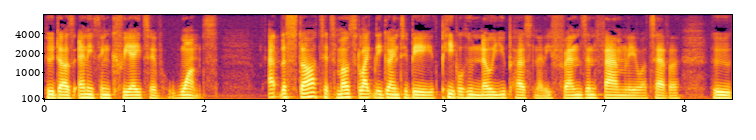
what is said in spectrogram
who does anything creative wants. At the start, it's most likely going to be people who know you personally, friends and family or whatever, who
